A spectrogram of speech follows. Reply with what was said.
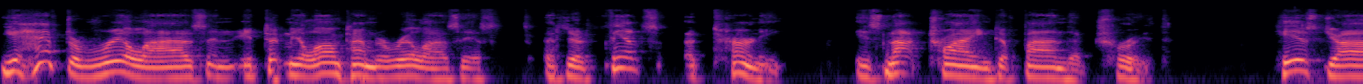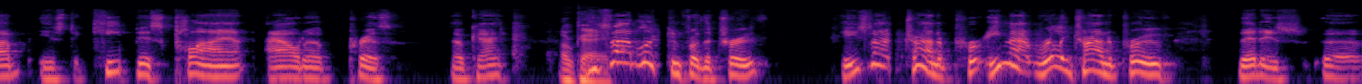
you have to realize and it took me a long time to realize this a defense attorney is not trying to find the truth. His job is to keep his client out of prison. Okay. Okay. He's not looking for the truth. He's not trying to prove, he's not really trying to prove that his uh,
